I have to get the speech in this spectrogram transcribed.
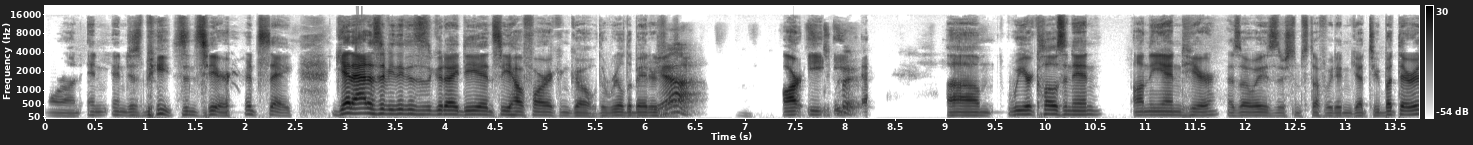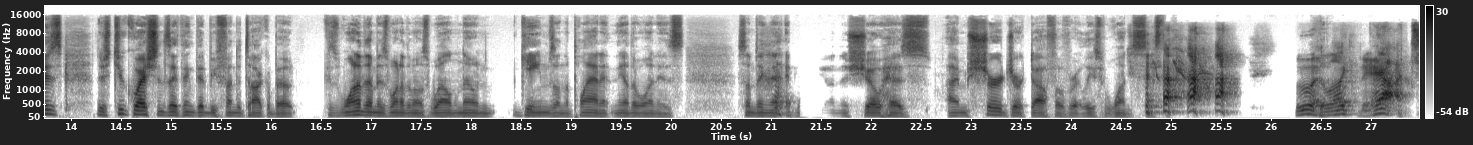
moron and and just be sincere and say, get at us if you think this is a good idea and see how far it can go. The reel debaters yeah R E E. Um, we are closing in on the end here. As always, there's some stuff we didn't get to, but there is there's two questions I think that'd be fun to talk about because one of them is one of the most well-known games on the planet, and the other one is something that on this show has, I'm sure, jerked off over at least once. Ooh, I like that.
